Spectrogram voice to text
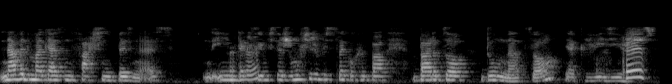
nawet magazyn Fashion Business I tak mhm. sobie myślę, że musisz być z tego chyba bardzo dumna, co? Jak widzisz. To jest,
